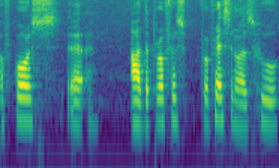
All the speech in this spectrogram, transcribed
of course, uh, are the profes professionals who,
